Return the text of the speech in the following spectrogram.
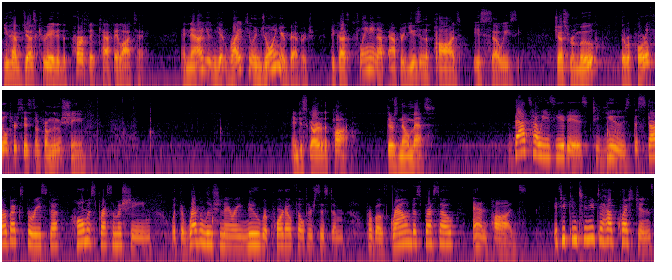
You have just created the perfect cafe latte. And now you can get right to enjoying your beverage because cleaning up after using the pods is so easy. Just remove the Raporto filter system from the machine and discard the pod. There's no mess. That's how easy it is to use the Starbucks Barista home espresso machine with the revolutionary new Raporto filter system for both ground espresso and pods. If you continue to have questions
